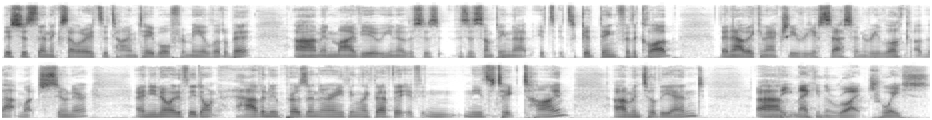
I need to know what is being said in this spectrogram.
this just then accelerates the timetable for me a little bit. Um, in my view, you know, this is this is something that it's it's a good thing for the club that now they can actually reassess and relook that much sooner. And you know what? If they don't have a new president or anything like that, if, they, if it needs to take time um, until the end, um, I think making the right choice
